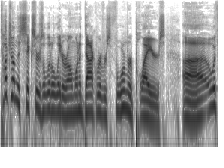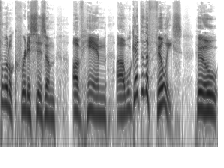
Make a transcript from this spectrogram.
touch on the Sixers a little later on. One of Doc Rivers' former players, uh, with a little criticism of him. Uh, we'll get to the Phillies, who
